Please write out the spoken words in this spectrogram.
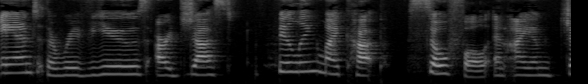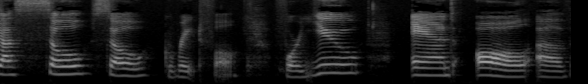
and the reviews are just filling my cup so full. And I am just so, so grateful for you and all of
